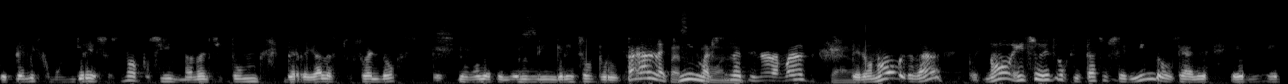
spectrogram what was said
de Pemex como ingresos. No, pues sí, Manuel, si tú me regalas tu sueldo, pues yo voy a tener un ingreso brutal aquí, pues, imagínate nada más. Pero no, ¿verdad? Pues no, eso es lo que está sucediendo. O sea, eh, eh,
